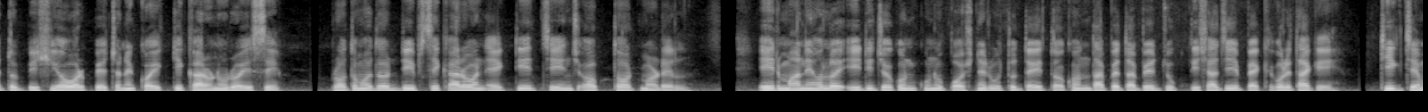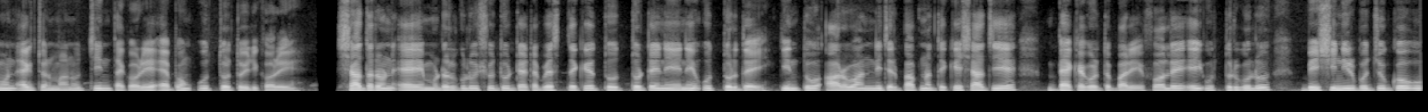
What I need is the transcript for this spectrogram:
এত বেশি হওয়ার পেছনে কয়েকটি কারণও রয়েছে। প্রথমত ডিপসিক আর ওয়ান একটি চেঞ্জ অফ থট মডেল এর মানে হলো এটি যখন কোনো প্রশ্নের উত্তর দেয়, তখন ধাপে ধাপে যুক্তি সাজিয়ে ব্যাখ্যা করে থাকে। ঠিক যেমন একজন মানুষ চিন্তা করে এবং উত্তর তৈরি করে। সাধারণ এআই মডেলগুলো শুধু ডেটাবেস থেকে তথ্য টেনে এনে উত্তর দেয়, কিন্তু আর ওয়ান নিজের ভাবনা থেকে সাজিয়ে ব্যাখ্যা করতে পারে, ফলে এই উত্তরগুলো বেশি নির্ভরযোগ্য ও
